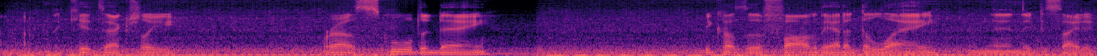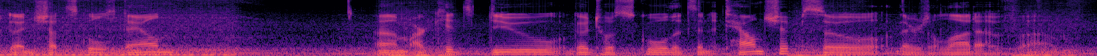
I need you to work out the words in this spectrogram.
Um, the kids actually were out of school today because of the fog. They had a delay, and then they decided to go ahead and shut the schools down um, our kids do go to a school that's in a township, so there's a lot of um,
